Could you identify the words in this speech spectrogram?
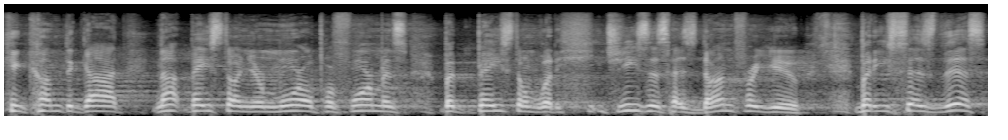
can come to God, not based on your moral performance, but based on what he, Jesus has done for you. But he says this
